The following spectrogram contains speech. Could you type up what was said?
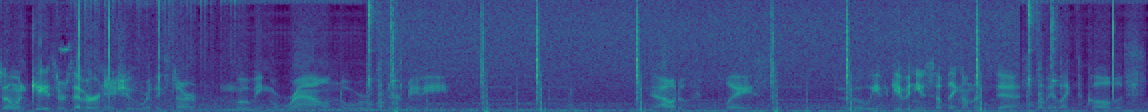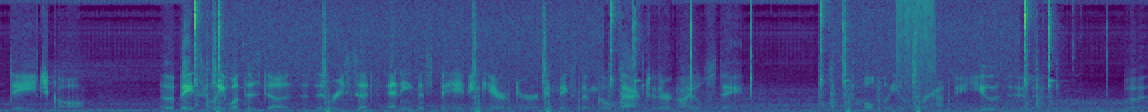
So in case there's ever an issue where they start moving around or they're maybe uh, out of place, we've given you something on the desk that we like to call the stage call. Uh, basically what this does is it resets any misbehaving character and makes them go back to their idle state. Hopefully you'll never have to use it, uh, but...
